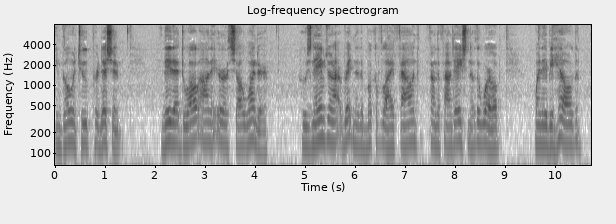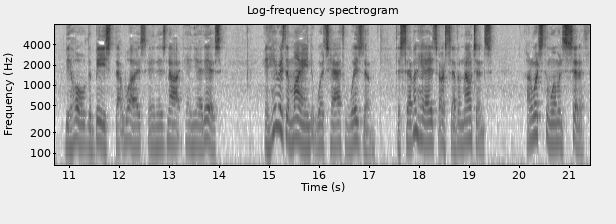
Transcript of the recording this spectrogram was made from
and go into perdition. They that dwell on the earth shall wonder, whose names were not written in the book of life found from the foundation of the world, when they beheld Behold, the beast that was, and is not, and yet is. And here is the mind which hath wisdom. The seven heads are seven mountains, on which the woman sitteth.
